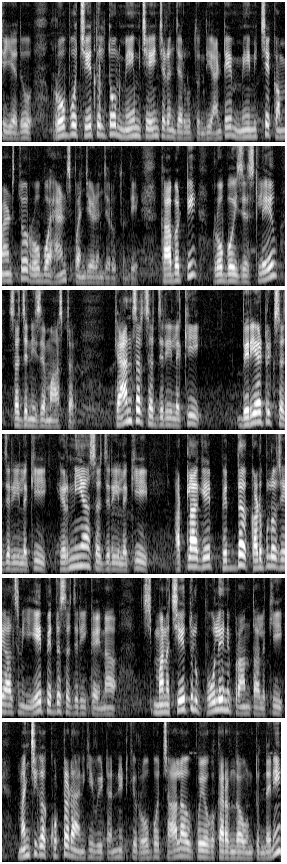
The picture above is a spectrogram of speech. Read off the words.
చేయదు రోబో చేతులతో మేము చేయించడం జరుగుతుంది. అంటే మేమిచ్చే కమాండ్స్తో రోబో హ్యాండ్స్ పనిచేయడం జరుగుతుంది. కాబట్టి robot is a slave surgeon is a master. Cancer సర్జరీలకి బెరియాట్రిక్ సర్జరీలకి హెర్నియా సర్జరీలకి అట్లాగే పెద్ద కడుపులో చేయాల్సిన ఏ పెద్ద సర్జరీకైనా మన చేతులు పోలేని ప్రాంతాలకి మంచిగా కుట్టడానికి వీటన్నిటికీ రోబో చాలా ఉపయోగకరంగా ఉంటుందని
